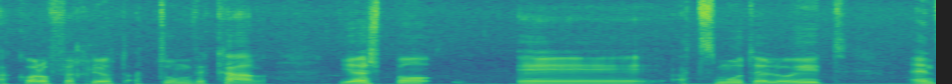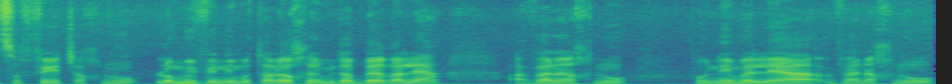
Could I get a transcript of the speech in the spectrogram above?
הכל הופך להיות אטום וקר. יש פה אה, עצמות אלוהית אינסופית שאנחנו לא מבינים אותה, לא יכולים לדבר עליה, אבל אנחנו פונים אליה ואנחנו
